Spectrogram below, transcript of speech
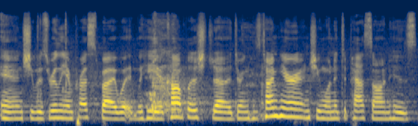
and she was really impressed by what he accomplished uh, during his time here, and she wanted to pass on his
